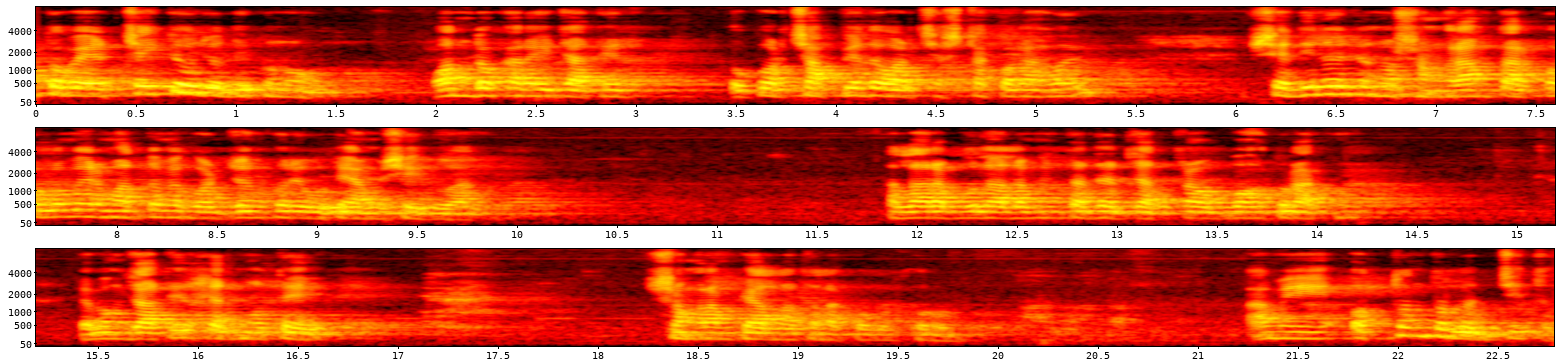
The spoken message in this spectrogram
অথবা এর চাইতেও যদি কোনো অন্ধকার এই জাতির উপর চাপিয়ে দেওয়ার চেষ্টা করা হয় সেদিনের জন্য সংগ্রাম তার কলমের মাধ্যমে গর্জন করে উঠে আমি সেই দোয়া। আল্লাহ রাবুল আলমিন তাদের যাত্রা অব্যাহত রাখুন। এবং জাতির খেদমতে সংগ্রামকে আল্লাহ তালা কবুল করুন। আমি অত্যন্ত লজ্জিত।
